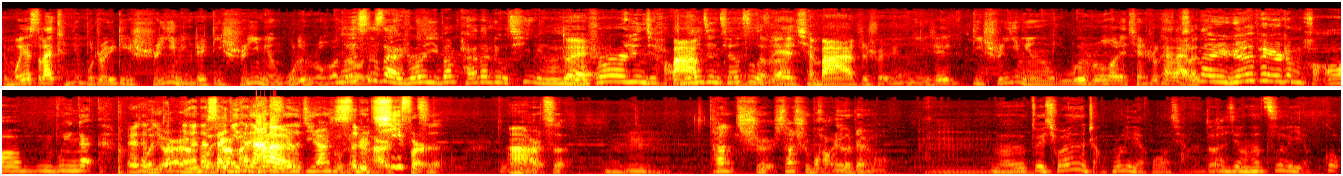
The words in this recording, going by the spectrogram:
这莫耶斯来肯定不至于第十一名，这第十一名无论如何都梅有点斯在的时候一般排在六七名啊，对有时候运气好八能进前四怎。么也前八这水平，你这第十一名无论如何这前十开外了现，在人员配置这么好，嗯不应该。而且他我觉得，你看他赛季他拿了技战术水平还是47分啊还是次，嗯，嗯他使他使不好这个阵容。嗯呃，对球员的掌控力也不够强，对毕竟他资历也不够。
